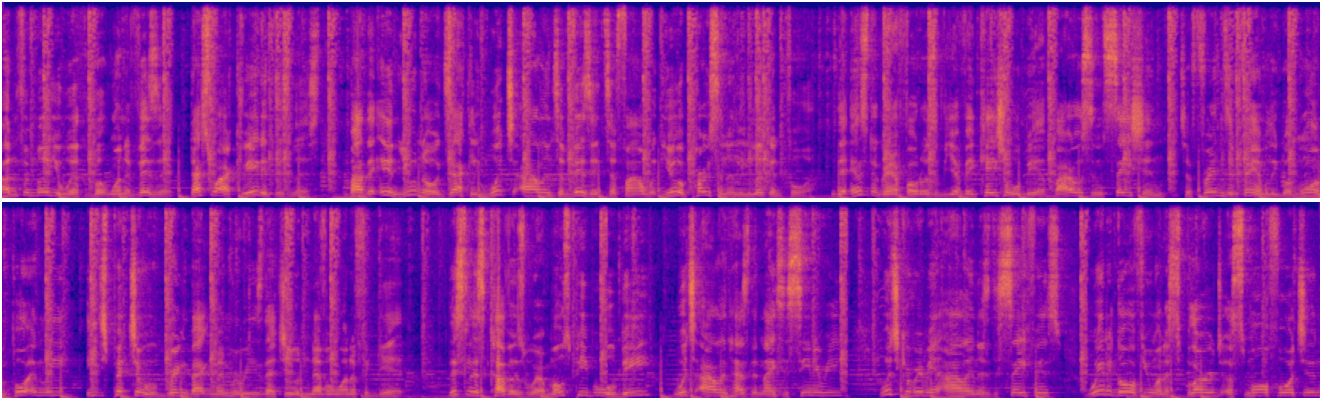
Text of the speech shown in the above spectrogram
unfamiliar with but want to visit. That's why I created this list. By the end, you'll know exactly which island to visit to find what you're personally looking for. The Instagram photos of your vacation will be a viral sensation to friends and family, but more importantly, each picture will bring back memories that you will never want to forget. This list covers where most people will be, which island has the nicest scenery, which Caribbean island is the safest, where to go if you want to splurge a small fortune,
